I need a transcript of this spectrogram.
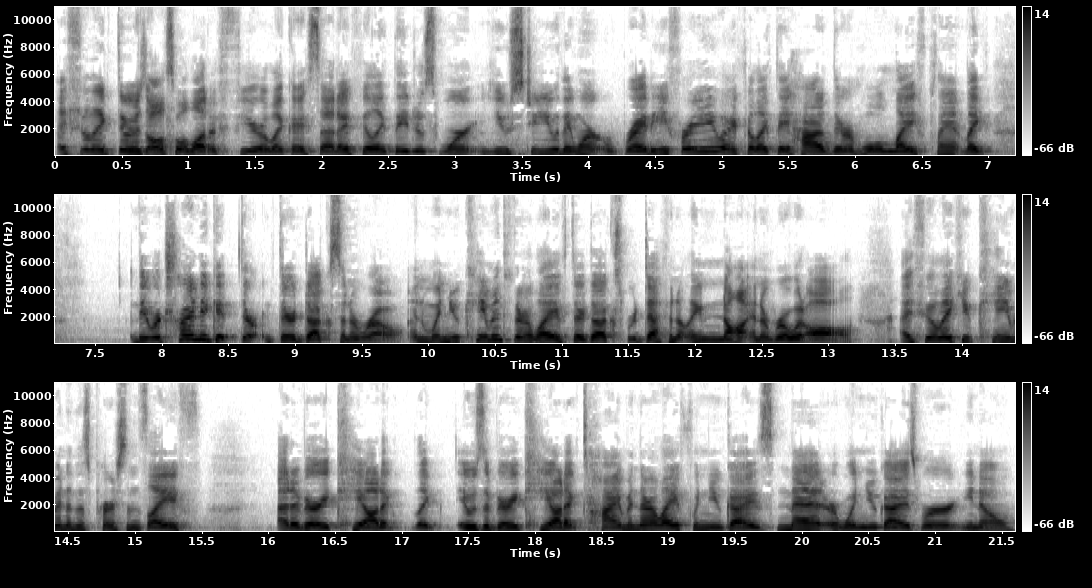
I feel like there was also a lot of fear. Like I said, I feel like they just weren't used to you. They weren't ready for you. I feel like they had their whole life plan. Like they were trying to get their their ducks in a row. And when you came into their life, their ducks were definitely not in a row at all. I feel like you came into this person's life at a very chaotic like it was a very chaotic time in their life when you guys met or when you guys were, you know,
